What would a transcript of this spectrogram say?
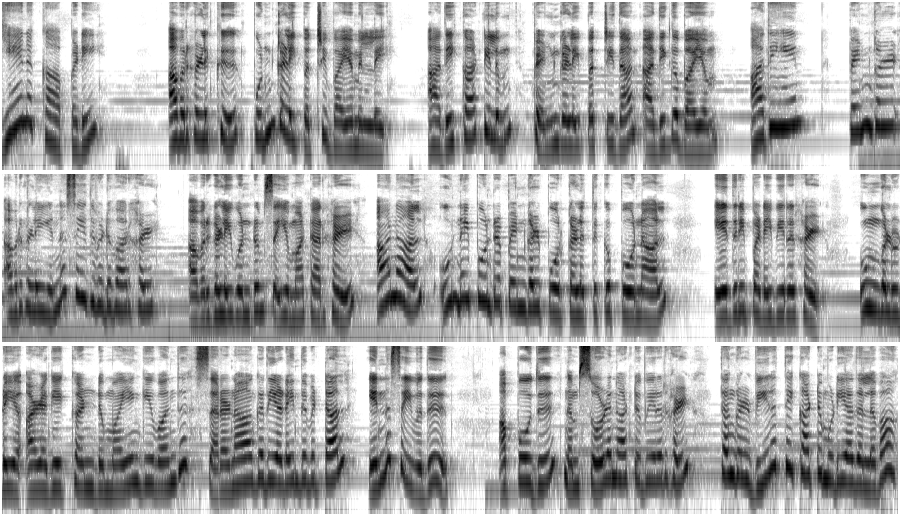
ஏனக்கா அப்படி? அவர்களுக்கு புண்களை பற்றி பயமில்லை. அதை காட்டிலும் பெண்களை பற்றி தான் அதிக பயம். அது ஏன்? பெண்கள் அவர்களை என்ன செய்து விடுவார்கள்? அவர்களை ஒன்றும் செய்ய மாட்டார்கள். ஆனால் உன்னை போன்ற பெண்கள் போர்க்களத்துக்கு போனால் எதிரி படை வீரர்கள் உங்களுடைய அழகை கண்டு மயங்கி வந்து சரணாகதி அடைந்து விட்டால் என்ன செய்வது? அப்போது நம் சோழ நாட்டு வீரர்கள் தங்கள் வீரத்தை காட்ட முடியாதல்லவா?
